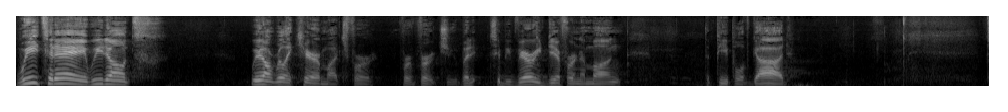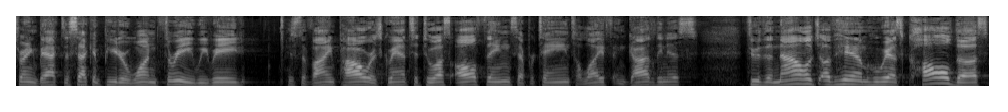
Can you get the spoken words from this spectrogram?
we today, we don't, we don't really care much for, for virtue. But it should be very different among the people of God. Turning back to 2 Peter 1 3, we read, His divine power is granted to us all things that pertain to life and godliness through the knowledge of him who has called us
